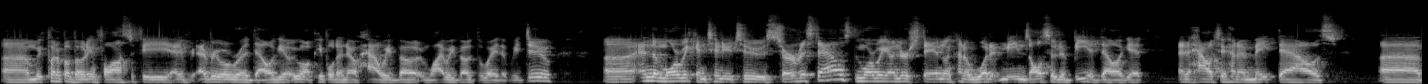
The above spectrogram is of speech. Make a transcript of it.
Um, we've put up a voting philosophy everywhere we're a delegate. We want people to know how we vote and why we vote the way that we do. Uh, and the more we continue to service DAOs, the more we understand on kind of what it means also to be a delegate and how to kind of make DAOs. Uh,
